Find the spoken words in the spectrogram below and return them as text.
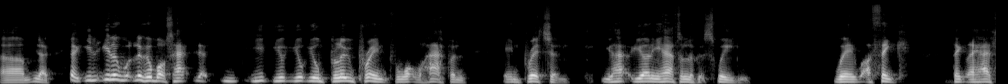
Um, you know, you, you look, look at what's happening. You, you, your blueprint for what will happen in Britain. You have you only have to look at Sweden, where I think think they had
